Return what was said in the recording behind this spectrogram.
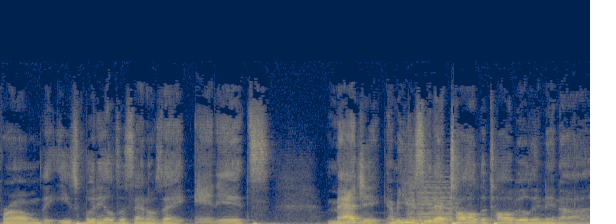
from the east foothills of San Jose, and it's magic. I mean, you can see that tall, the tall building in uh,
